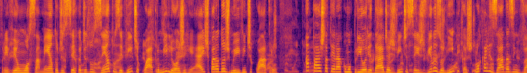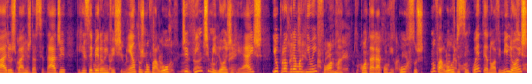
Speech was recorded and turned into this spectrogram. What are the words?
prevê um orçamento de cerca de 224 milhões de reais para 2024. A pasta terá como prioridade as 26 vilas olímpicas localizadas em vários bairros da cidade, que receberão investimentos no valor de 20 milhões de reais, e o programa Rio Informa, que contará com recursos no valor de 59 milhões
